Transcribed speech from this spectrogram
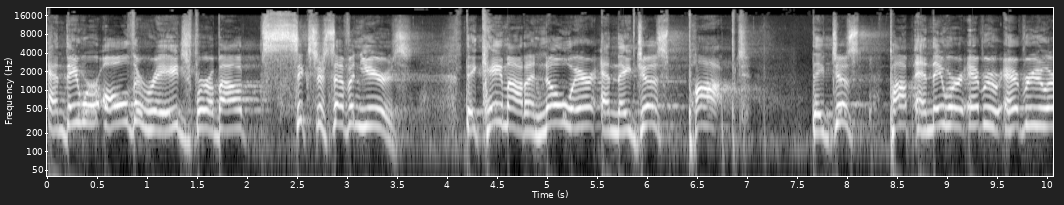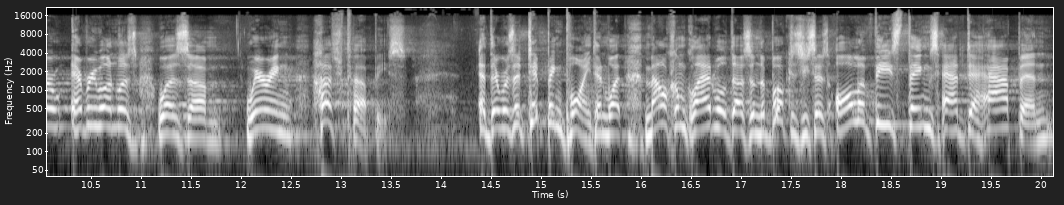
and they were all the rage for about six or seven years. They came out of nowhere and they just popped. They just popped, and they were everywhere. Everywhere, everyone was was um, wearing hush puppies. And there was a tipping point. and what Malcolm Gladwell does in the book is he says all of these things had to happen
